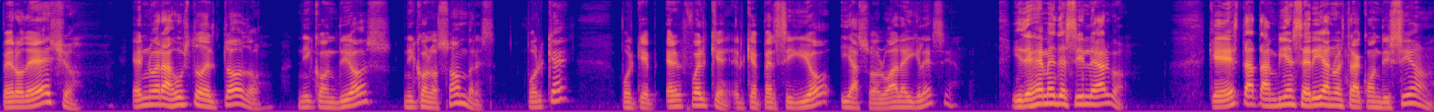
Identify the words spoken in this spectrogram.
Pero de hecho, él no era justo del todo, ni con Dios, ni con los hombres. ¿Por qué? Porque él fue el que, el que persiguió y asoló a la iglesia. Y déjeme decirle algo, que esta también sería nuestra condición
